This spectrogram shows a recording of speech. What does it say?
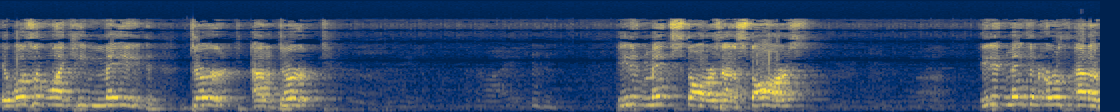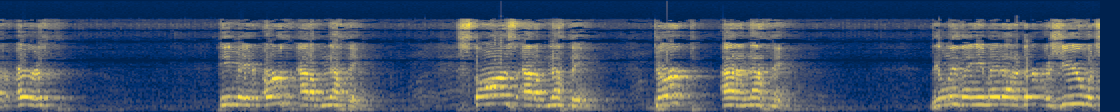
It wasn't like he made dirt out of dirt. He didn't make stars out of stars. He didn't make an earth out of earth. He made earth out of nothing. Stars out of nothing. Dirt out of nothing. The only thing he made out of dirt was you, which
